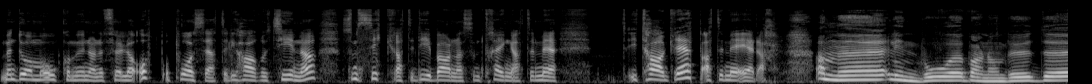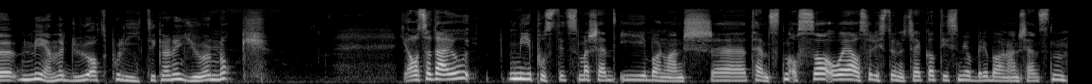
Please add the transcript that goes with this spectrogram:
men da må òg kommunene følge opp og påse at de har rutiner som sikrer at de barna som trenger at vi tar grep, at vi er der. Anne Lindboe, barneombud. Mener du at politikerne gjør nok? Ja, altså det er jo mye positivt som har skjedd i barnevernstjenesten også. Og jeg har også lyst til å understreke at de som jobber i barnevernstjenesten,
